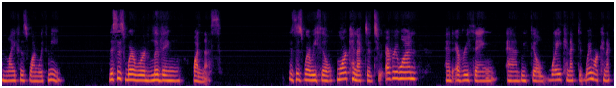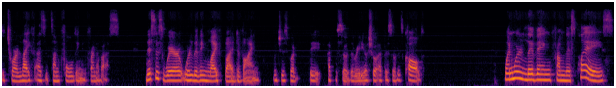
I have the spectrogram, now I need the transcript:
and life is one with me. This is where we're living oneness. This is where we feel more connected to everyone and everything, and we feel way connected, way more connected to our life as it's unfolding in front of us. This is where we're living life by divine, which is what the episode, the radio show episode is called. When we're living from this place,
